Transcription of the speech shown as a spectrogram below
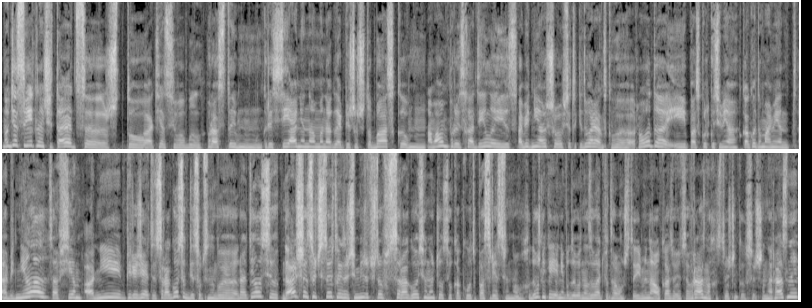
Но действительно считается, что отец его был простым крестьянином, иногда пишут, что баском, а мама происходила из обедневшего все-таки дворянского рода, и поскольку семья в какой-то момент обеднела совсем, они переезжают из Сарагоса, где, собственно говоря, родился. Дальше существует следующий мир, что в Сарагосе он учился у какого-то посредственного художника. Я не буду его называть, потому что имена указываются в разных источниках совершенно разные.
